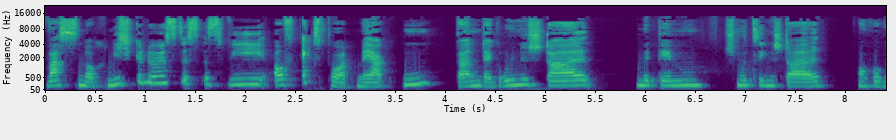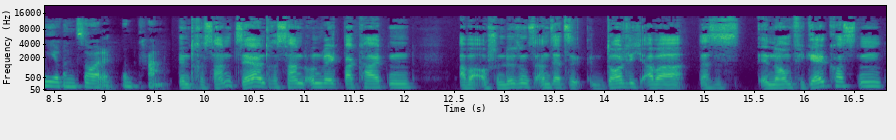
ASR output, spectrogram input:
Was noch nicht gelöst ist, ist wie auf Exportmärkten dann der grüne Stahl mit dem schmutzigen Stahl konkurrieren soll und kann. Interessant, sehr interessant, Unwägbarkeiten, aber auch schon Lösungsansätze. Deutlich aber, dass es enorm viel Geld kosten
